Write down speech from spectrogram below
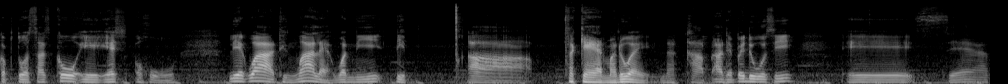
กับตัว Sasco AH โอ้โห เรียกว่าถึงว่าแหละวันนี้ติดสแกนมาด้วยนะครับเดี๋ยวไปดูซิ ASAP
